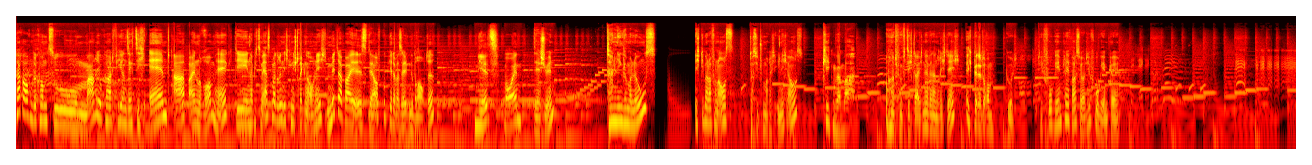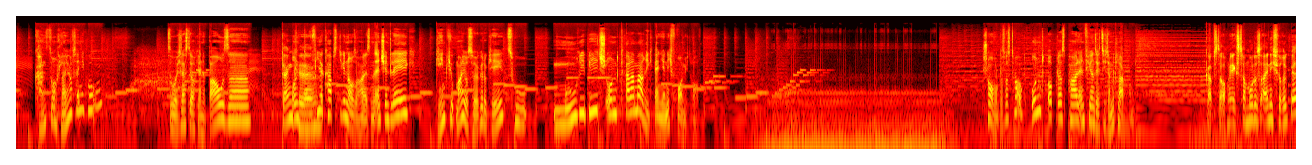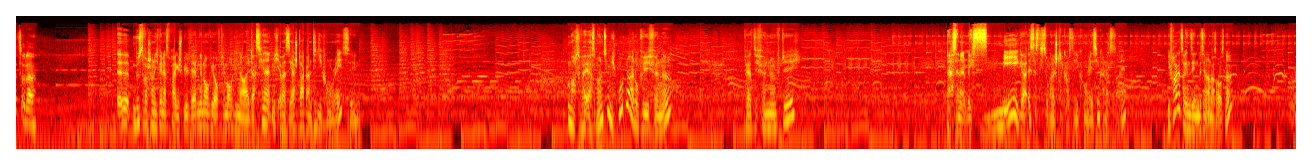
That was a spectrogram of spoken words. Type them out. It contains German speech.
Tag auch und willkommen zu Mario Kart 64 Amped Up, ein ROM-Hack. Den habe ich zum ersten Mal drin, ich kenne die Strecken auch nicht. Mit dabei ist der aufkopierte, aber selten gebrauchte. Nils, moin. Sehr schön. Dann legen wir mal los. Ich gehe mal davon aus, das sieht schon mal recht ähnlich aus. Kicken wir mal. 150 gleich, ne? Wenn dann richtig. Ich bitte drum. Gut. TV-Gameplay? Was? Ja, TV-Gameplay. Kannst du auch gleich aufs Handy gucken? So, ich lasse dir auch gerne Bowser. Danke. Und vier Cups, die genauso heißen. Ancient Lake, Gamecube Mario Circuit, okay, zu Muri Beach und Calamari Canyon. Ich freue mich drauf. Schauen wir, ob das was taugt und ob das PAL N64 damit klarkommt. Gab es da auch einen extra Modus eigentlich für rückwärts, oder? Äh, müsste wahrscheinlich, wenn erst freigespielt werden, genau wie auf dem Original. Das hier erinnert mich aber sehr stark an Diddy Kong Racing. Macht aber erstmal einen ziemlich guten Eindruck, wie ich finde. Fährt sich vernünftig. Das erinnert mich mega. Ist das nicht sogar eine Strecke aus Kong Racing? Kann das sein? Die Fragezeichen sehen ein bisschen anders aus, ne?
